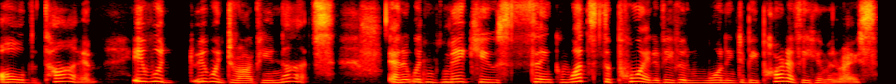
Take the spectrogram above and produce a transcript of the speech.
all the time, it would it would drive you nuts. And it would make you think, what's the point of even wanting to be part of the human race?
